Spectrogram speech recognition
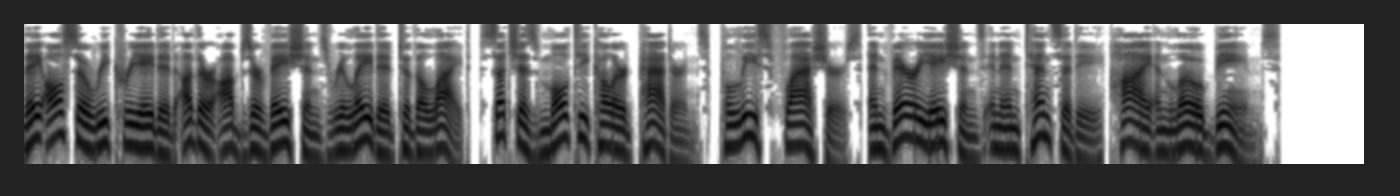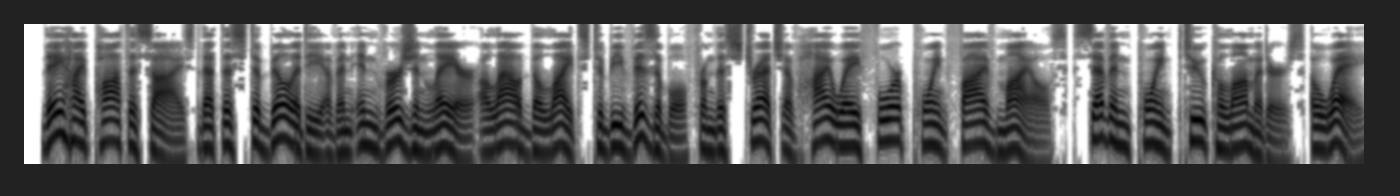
They also recreated other observations related to the light, such as multicolored patterns police flashers and variations in intensity high and low beams. They hypothesized that the stability of an inversion layer allowed the lights to be visible from the stretch of Highway 4.5 miles (7.2 kilometers) away.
